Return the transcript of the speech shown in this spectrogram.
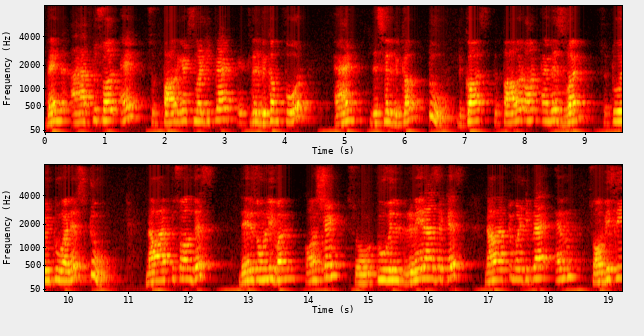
when I have to solve n, so power gets multiplied, it will become 4 and this will become 2 because the power on m is 1. So 2 into 1 is 2. Now I have to solve this. There is only one constant. So 2 will remain as it is. Now I have to multiply m so obviously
